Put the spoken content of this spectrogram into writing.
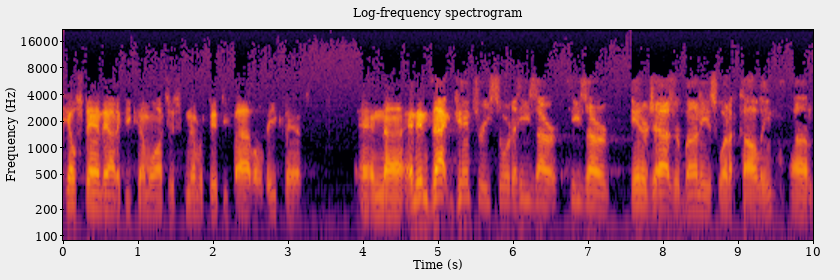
he'll stand out if you come watch his number 55 on defense. And, uh, and then Zach Gentry, sort of, he's our, he's our energizer bunny is what I call him. Um,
